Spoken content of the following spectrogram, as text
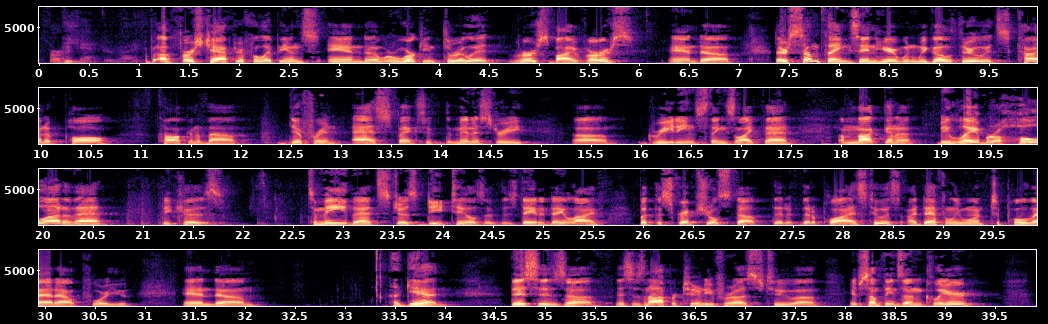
First chapter, right? Uh, first chapter, Philippians, and uh, we're working through it verse by verse. And uh, there's some things in here when we go through, it's kind of Paul talking about different aspects of the ministry uh, greetings, things like that. I'm not going to belabor a whole lot of that because to me that's just details of this day to day life. But the scriptural stuff that that applies to us, I definitely want to pull that out for you. And um, again, this is uh, this is an opportunity for us to, uh, if something's unclear,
